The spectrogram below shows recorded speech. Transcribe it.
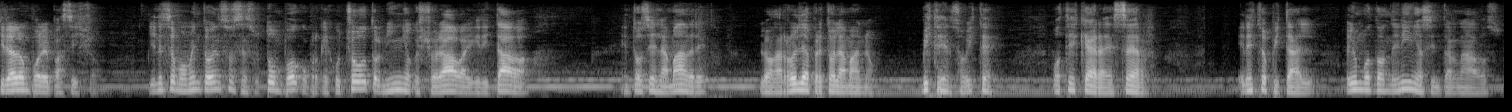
giraron por el pasillo. Y en ese momento Enzo se asustó un poco porque escuchó otro niño que lloraba y gritaba. Entonces la madre lo agarró y le apretó la mano. ¿Viste Enzo, viste? Vos tenés que agradecer. En este hospital hay un montón de niños internados,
